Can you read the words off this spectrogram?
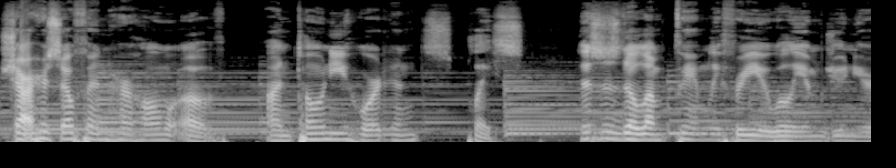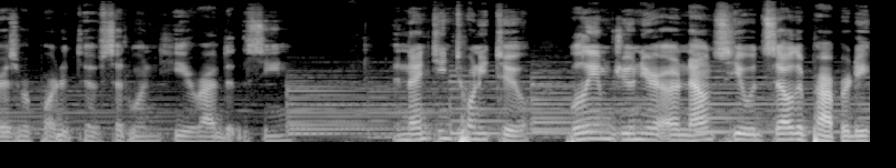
shot herself in her home of on Tony Horton's place. This is the Lemp family for you, William Jr. is reported to have said when he arrived at the scene. In 1922, William Jr. announced he would sell the property,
